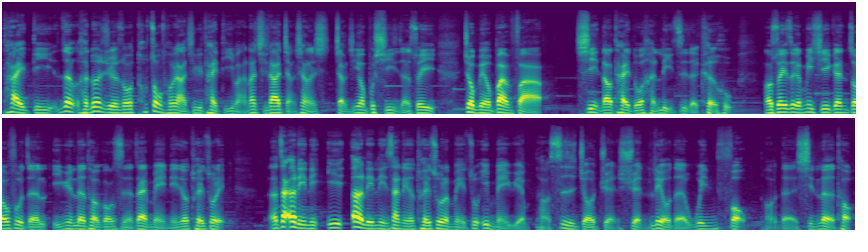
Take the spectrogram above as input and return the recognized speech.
太低，任很多人觉得说中头奖几率太低嘛，那其他奖项的奖金又不吸引人，所以就没有办法吸引到太多很理智的客户。好，所以这个密西根州负责营运乐透公司呢，在每年就推出了，呃，在二零零一二零零三年就推出了每注一美元，好，四十九卷选六的 Win Four 好的新乐透。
